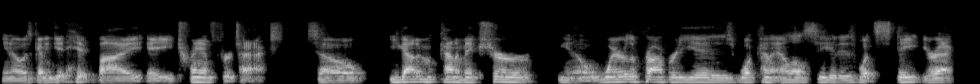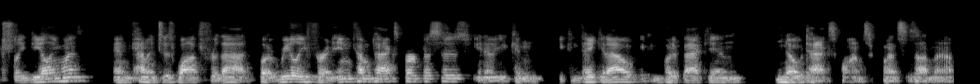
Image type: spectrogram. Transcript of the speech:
you know, is going to get hit by a transfer tax. So you got to kind of make sure you know where the property is, what kind of LLC it is, what state you're actually dealing with, and kind of just watch for that. But really, for an income tax purposes, you know, you can you can take it out, you can put it back in, no tax consequences on that.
